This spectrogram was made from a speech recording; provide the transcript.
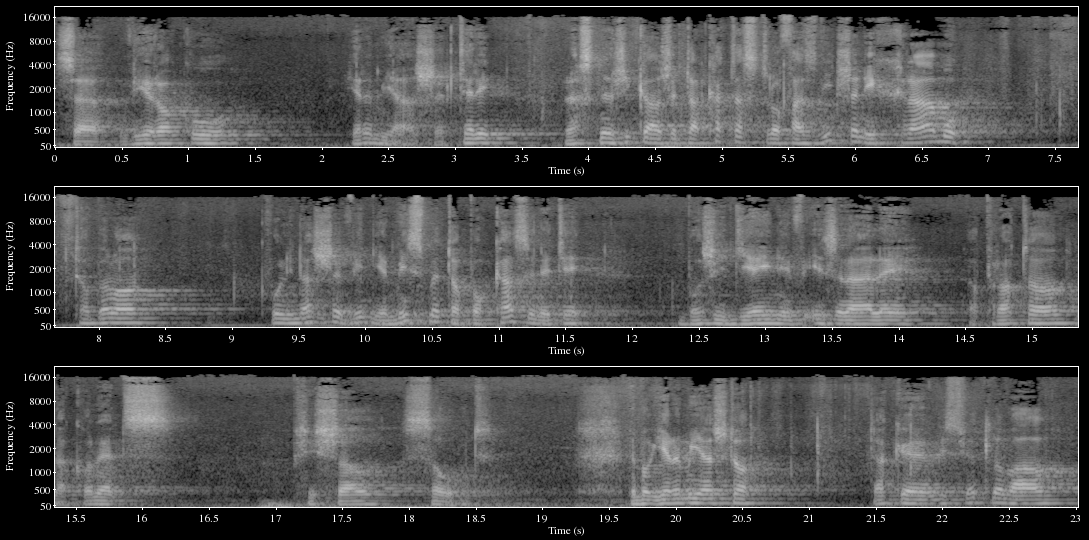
z výroku Jeremiáše, který vlastně říkal, že ta katastrofa zničených chrámů, to bylo kvůli naše vině. My jsme to pokazili, ty boží dějiny v Izraeli a proto nakonec přišel soud. Nebo Jeremiáš to také vysvětloval,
